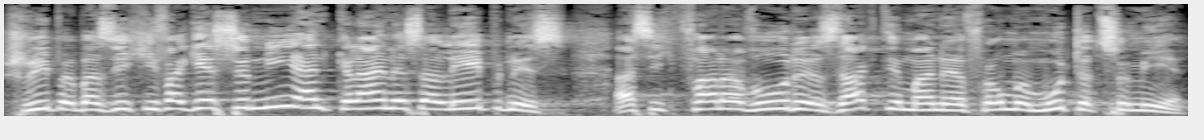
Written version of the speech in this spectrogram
schrieb über sich, ich vergesse nie ein kleines Erlebnis. Als ich Pfarrer wurde, sagte meine fromme Mutter zu mir,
